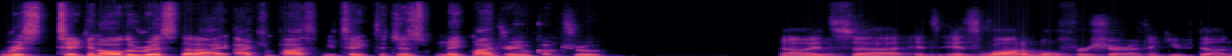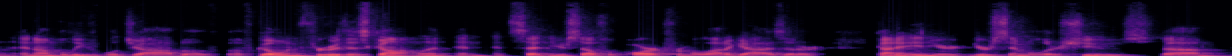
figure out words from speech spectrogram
risk taking all the risks that I, I can possibly take to just make my dream come true. No, it's uh, it's it's laudable for sure. I think you've done an unbelievable job of of going through this gauntlet and, and setting yourself apart from a lot of guys that are kind of in your your similar shoes. Um,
